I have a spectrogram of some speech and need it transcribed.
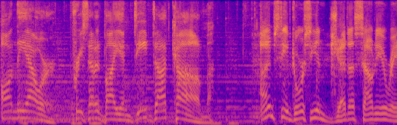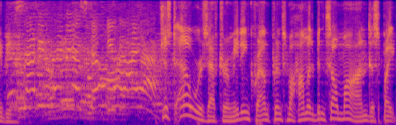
on the Hour, presented by Indeed.com. I'm Steve Dorsey in Jeddah, Saudi Arabia. Just hours after a meeting, Crown Prince Mohammed bin Salman, despite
